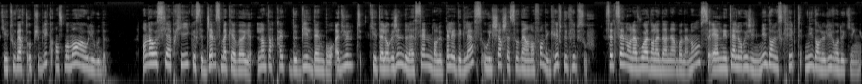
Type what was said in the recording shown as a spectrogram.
qui est ouverte au public en ce moment à Hollywood. On a aussi appris que c'est James McAvoy, l'interprète de Bill Denbrough adulte, qui est à l'origine de la scène dans le Palais des Glaces où il cherche à sauver un enfant des griffes de Gripsou. Cette scène, on la voit dans la dernière bonne annonce, et elle n'était à l'origine ni dans le script, ni dans le livre de King.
